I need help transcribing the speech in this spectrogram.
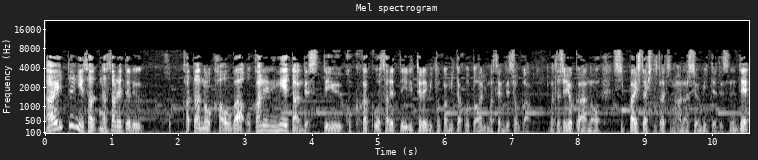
相手にさなされてる方の顔がお金に見えたんですっていう告白をされているテレビとか見たことはありませんでしょうか？私はよくあの、失敗した人たちの話を見てですね、で、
